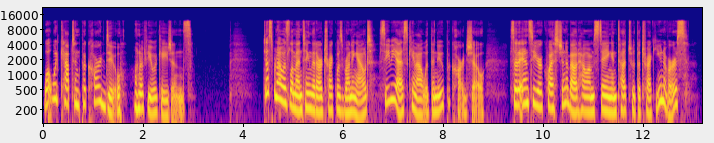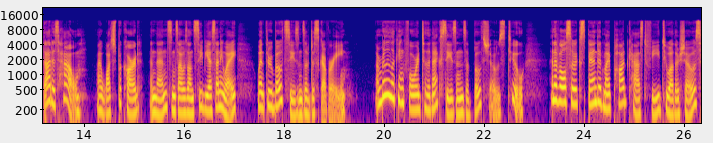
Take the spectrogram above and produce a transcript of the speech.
what would Captain Picard do on a few occasions? Just when I was lamenting that our Trek was running out, CBS came out with the new Picard show. So, to answer your question about how I'm staying in touch with the Trek universe, that is how. I watched Picard, and then, since I was on CBS anyway, went through both seasons of Discovery. I'm really looking forward to the next seasons of both shows, too. And I've also expanded my podcast feed to other shows,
